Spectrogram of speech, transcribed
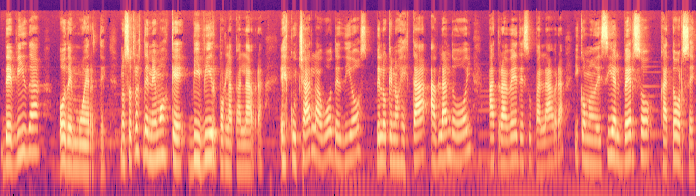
de vida de muerte. Nosotros tenemos que vivir por la palabra, escuchar la voz de Dios, de lo que nos está hablando hoy a través de su palabra y como decía el verso 14,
